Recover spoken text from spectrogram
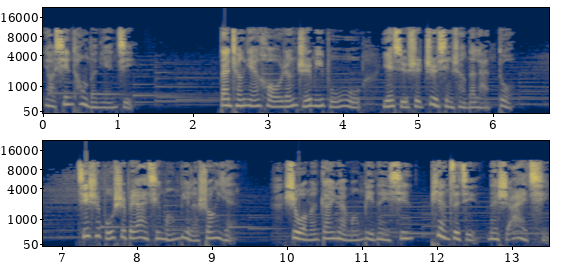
要心痛的年纪。但成年后仍执迷不悟，也许是智性上的懒惰。其实不是被爱情蒙蔽了双眼，是我们甘愿蒙蔽内心，骗自己那是爱情。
